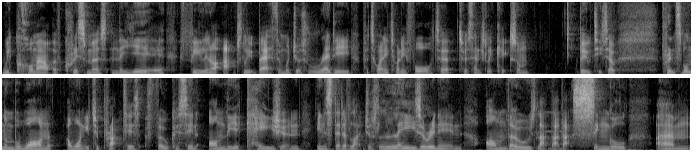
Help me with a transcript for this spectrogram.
we come out of Christmas and the year feeling our absolute best, and we're just ready for 2024 to to essentially kick some booty. So. Principle number one, I want you to practice focusing on the occasion instead of like just lasering in on those like that that single um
